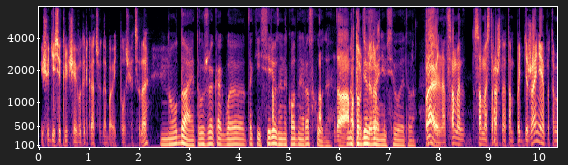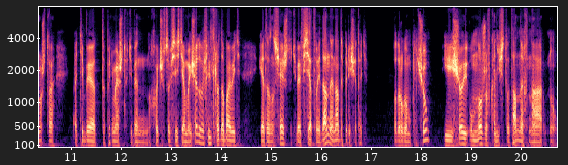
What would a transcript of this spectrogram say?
еще 10 ключей в агрегацию добавить, получается, да? Ну да, это уже как бы такие серьезные накладные расходы а, да, а на поддержание нужно... всего этого. Правильно, это самое, самое страшное там поддержание, потому что а тебе, ты понимаешь, что тебе хочется в систему еще два фильтра добавить, и это означает, что тебе все твои данные надо пересчитать по другому ключу, и еще и умножив количество данных на ну,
